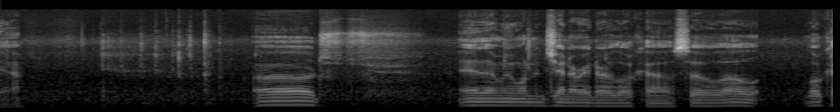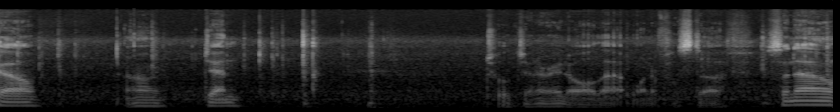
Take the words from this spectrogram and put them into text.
yeah. Uh, and then we want to generate our locale. So, uh, locale, uh, gen, will generate all that wonderful stuff. So now,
